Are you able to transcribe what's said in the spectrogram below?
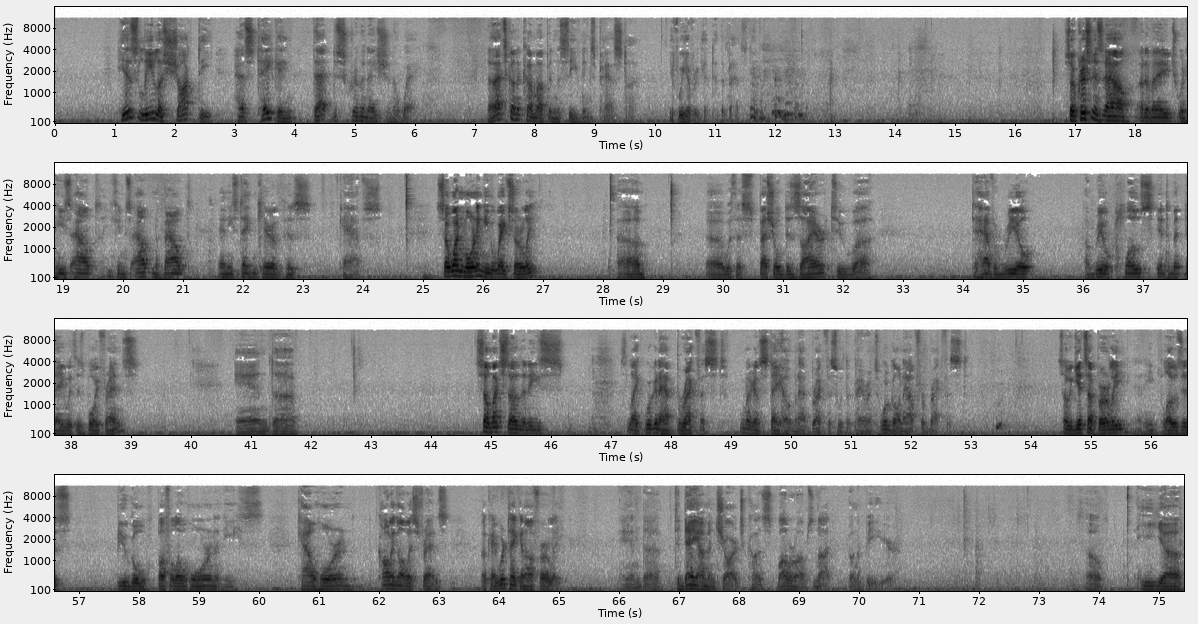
His Leela Shakti has taken that discrimination away. Now that's going to come up in this evening's pastime, if we ever get to the pastime. So Krishna is now out of an age when he's out, he's out and about, and he's taking care of his calves. So one morning he awakes early um, uh, with a special desire to uh, to have a real a real close, intimate day with his boyfriends, and uh, so much so that he's like we're going to have breakfast. We're not going to stay home and have breakfast with the parents. We're going out for breakfast. So he gets up early and he blows his bugle buffalo horn and he's cow horn, calling all his friends. Okay, we're taking off early. And uh, today I'm in charge because Balaram's not going to be here. So he uh,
